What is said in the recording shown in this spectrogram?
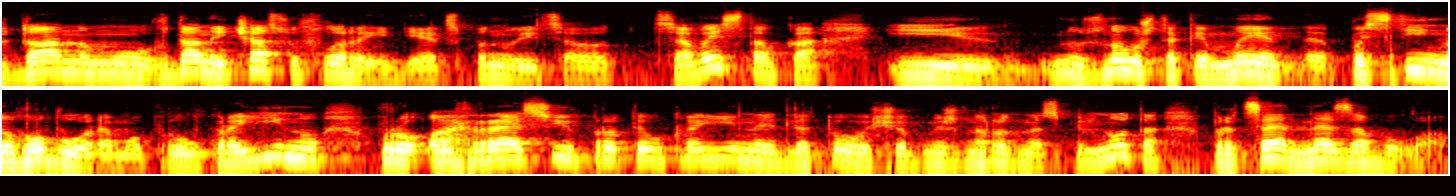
в, даному, в даний час у Флориді експонується ця виставка, і ну, знову ж таки ми е, постійно говоримо про Україну, про агресію проти України для того, щоб міжнародна спільнота про це не забувала.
